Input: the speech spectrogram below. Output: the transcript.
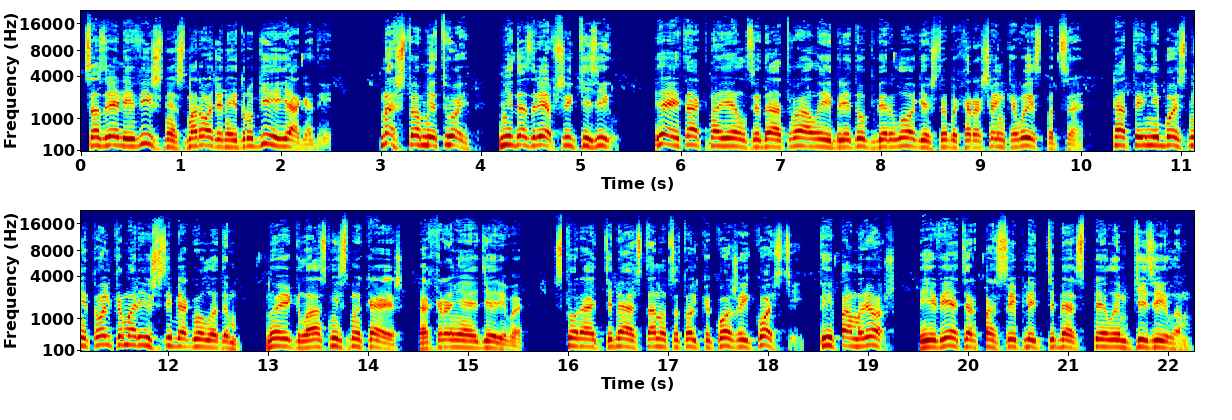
созрели вишня, смородина и другие ягоды. На что мне твой недозревший кизил? Я и так наелся до отвала и бреду к берлоге, чтобы хорошенько выспаться. А ты, небось, не только моришь себя голодом, но и глаз не смыкаешь, охраняя дерево. Скоро от тебя останутся только кожа и кости. Ты помрешь, и ветер посыплет тебя спелым кизилом».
